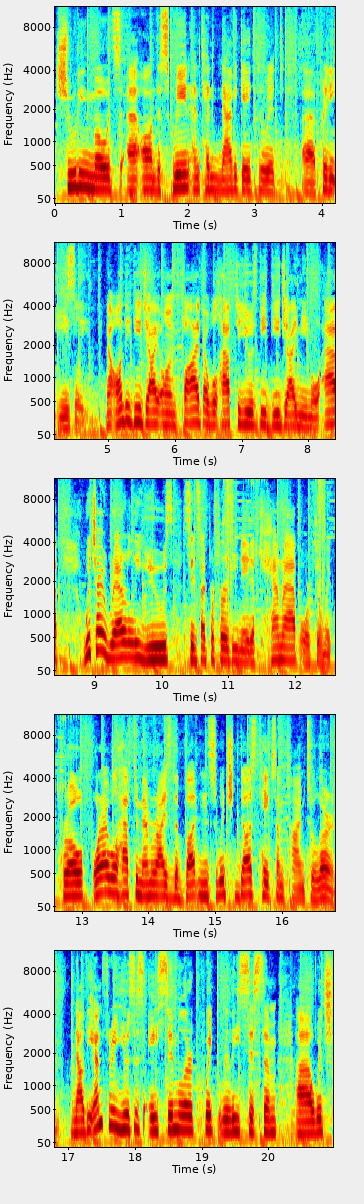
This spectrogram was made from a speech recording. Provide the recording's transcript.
shooting modes uh, on the screen and can navigate through it uh, pretty easily. Now on the DJI OM5, I will have to use the DJI Mimo app, which I rarely use since I prefer the native camera app or Filmic Pro, or I will have to memorize the buttons, which does take some time to learn. Now the M3 uses a similar quick release system, uh, which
